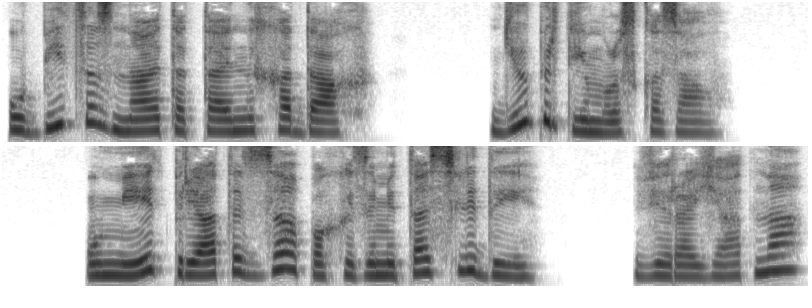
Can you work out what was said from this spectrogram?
Убийца знает о тайных ходах. Гилберт ему рассказал. Умеет прятать запах и заметать следы. Вероятно,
